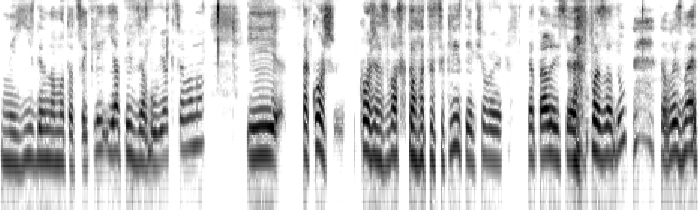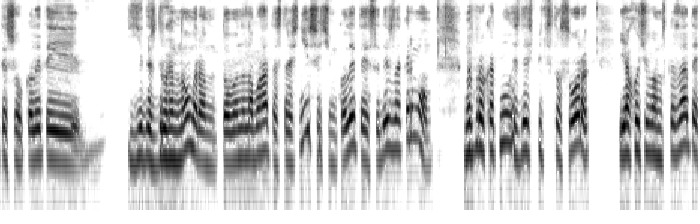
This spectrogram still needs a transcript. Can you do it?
не їздив на мотоциклі. Я підзабув, як це воно. І також кожен з вас, хто мотоцикліст, якщо ви каталися позаду, то ви знаєте, що коли ти їдеш другим номером, то воно набагато страшніше, ніж коли ти сидиш за кермом. Ми прокатнулись десь під 140. І я хочу вам сказати,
